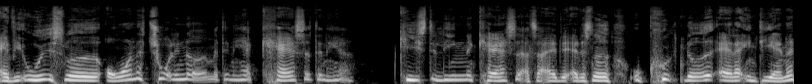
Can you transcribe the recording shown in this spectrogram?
er vi ude i sådan noget overnaturligt noget med den her kasse, den her kistelignende kasse? Altså er det, er det sådan noget okult noget, eller Indiana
